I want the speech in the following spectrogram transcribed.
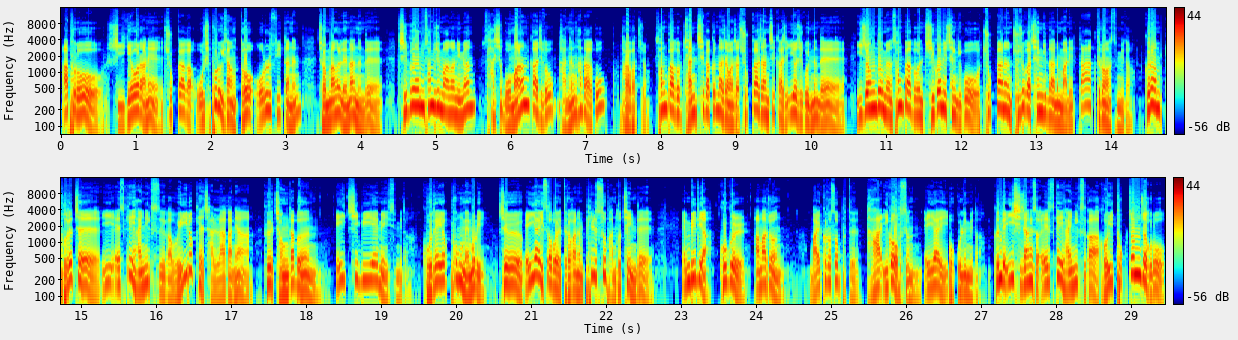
앞으로 2개월 안에 주가가 50% 이상 더 오를 수 있다는 전망을 내놨는데 지금 30만 원이면 45만 원까지도 가능하다고 바라봤죠. 성과급 잔치가 끝나자마자 주가 잔치까지 이어지고 있는데 이 정도면 성과급은 직원이 챙기고 주가는 주주가 챙긴다는 말이 딱 들어갔습니다. 그럼 도대체 이 SK 하이닉스가 왜 이렇게 잘 나가냐? 그 정답은 HBM에 있습니다. 고대 역폭 메모리, 즉 AI 서버에 들어가는 필수 반도체인데 엔비디아, 구글, 아마존, 마이크로소프트 다 이거 없으면 AI 못 굴립니다. 근데 이 시장에서 SK 하이닉스가 거의 독점적으로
